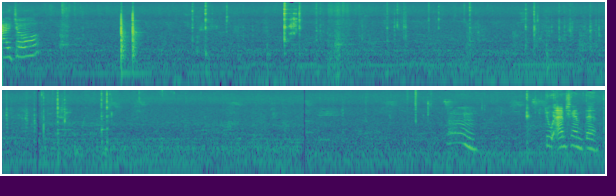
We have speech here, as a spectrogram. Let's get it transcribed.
ដាក់ទឹកក្តៅចូលជូរអែមឆ្ងាញ់មែនតើ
